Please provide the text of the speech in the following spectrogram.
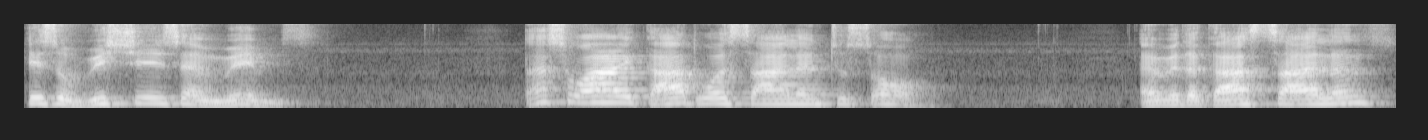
his wishes and whims. That's why God was silent to Saul. And with God's silence,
